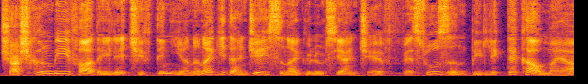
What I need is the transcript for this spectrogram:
Şaşkın bir ifadeyle çiftin yanına giden Jason'a gülümseyen Jeff ve Susan birlikte kalmaya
